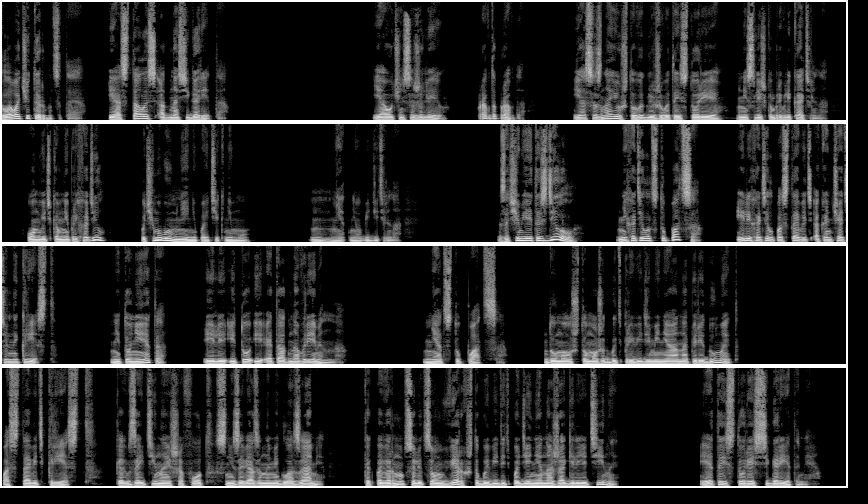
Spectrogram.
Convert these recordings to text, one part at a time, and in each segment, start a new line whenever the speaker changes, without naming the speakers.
Глава 14. И осталась одна сигарета. Я очень сожалею. Правда-правда. Я осознаю, что выгляжу в этой истории не слишком привлекательно. Он ведь ко мне приходил? Почему бы мне не пойти к нему? Нет, неубедительно. Зачем я это сделал? Не хотел отступаться? Или хотел поставить окончательный крест? Не то, не это — или и то, и это одновременно? Не отступаться. Думал, что, может быть, при виде меня она передумает? Поставить крест, как взойти на эшафот с незавязанными глазами, как повернуться лицом вверх, чтобы видеть падение ножа гильотины? И эта история с сигаретами.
